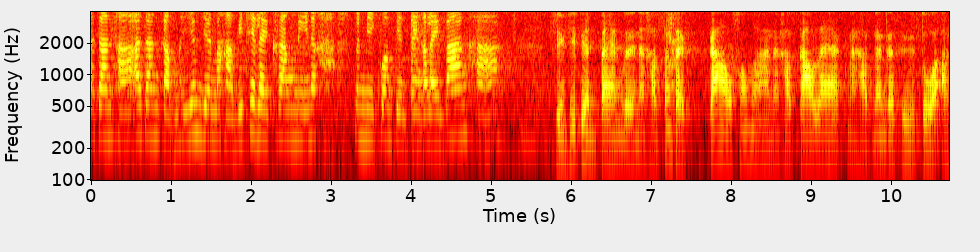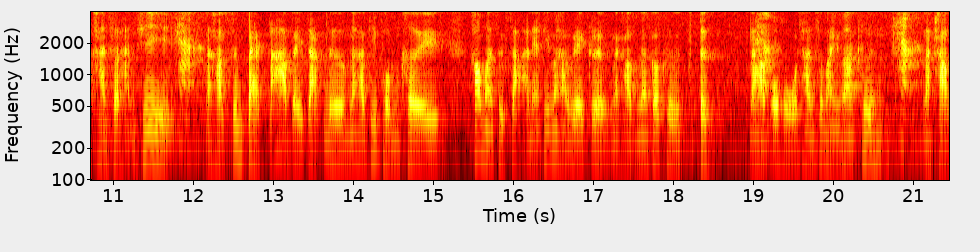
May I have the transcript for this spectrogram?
อาจารย์คะอาจารย์กลับมาเยี่ยมเยียนมหาวิทยาลัยครั้งนี้นะคะ มันมีความเปลี่ยนแปลงอะไรบ้างคะสิ่งที่เปลี่ยนแปลงเลยนะครับ ตั้งแต่ ก้าวเข้ามานะครับก้าวแรกนะครับ นั่นก็คือตัวอาคารสถานที่ค่ะนะครับ ซึ่งแปลกตาไปจากเดิมนะครับ ที่ผมเคยเข้ามาศึกษาเนี่ยที่มหาวิทยาลัยเกริกนะครับ นั่นก็คือตึกนะครับค่ะโอ้โหทันสมัยมากขึ้นค่ะนะครับ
